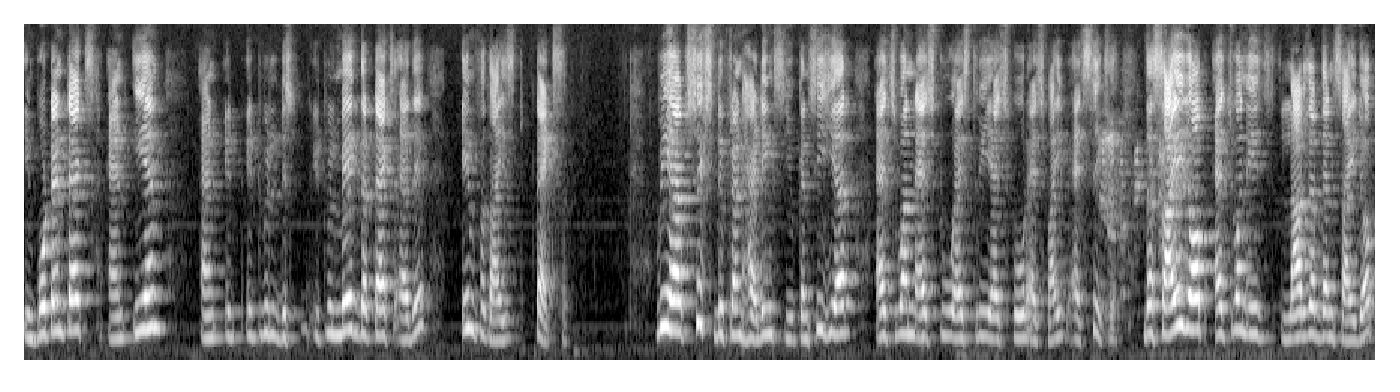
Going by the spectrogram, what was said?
important text and em and it, it will it will make the text as a emphasized text we have six different headings you can see here h1 h2 h3 h4 h5 h6 the size of h1 is larger than size of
